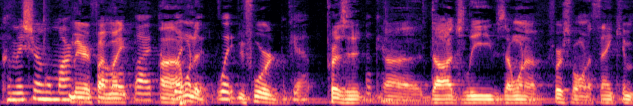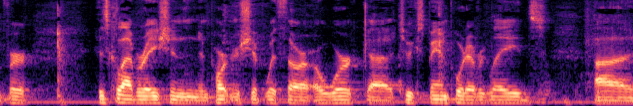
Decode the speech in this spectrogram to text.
Commissioner Lamar. Mayor, if I might, by- uh, I want to, before Yeah. President Okay. uh, Dodge leaves, I want to, first of all, I want to thank him for his collaboration and partnership with our, our work uh, to expand Port Everglades. Uh,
